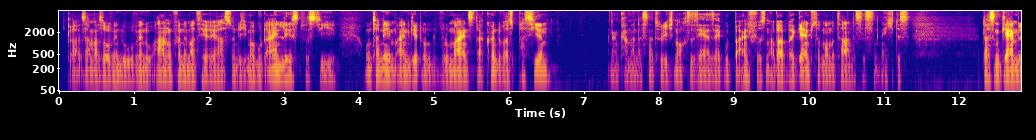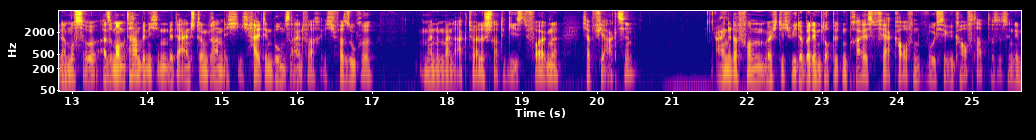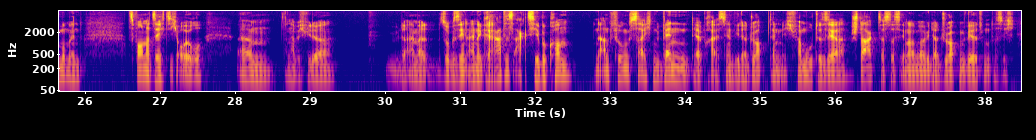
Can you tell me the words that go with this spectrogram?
ich glaube, sag mal so, wenn du, wenn du Ahnung von der Materie hast und dich immer gut einlässt, was die Unternehmen eingeht und wo du meinst, da könnte was passieren, dann kann man das natürlich noch sehr, sehr gut beeinflussen. Aber bei GameStop momentan, das ist ein echtes, das ist ein Gamble. Da musst du, also momentan bin ich mit der Einstellung dran, ich, ich halte den Bums einfach, ich versuche, meine, meine aktuelle Strategie ist folgende. Ich habe vier Aktien eine davon möchte ich wieder bei dem doppelten Preis verkaufen, wo ich sie gekauft habe. Das ist in dem Moment 260 Euro. Ähm, dann habe ich wieder, wieder einmal so gesehen eine Gratis-Aktie bekommen, in Anführungszeichen, wenn der Preis dann wieder droppt. Denn ich vermute sehr stark, dass das immer mal wieder droppen wird und dass ich,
